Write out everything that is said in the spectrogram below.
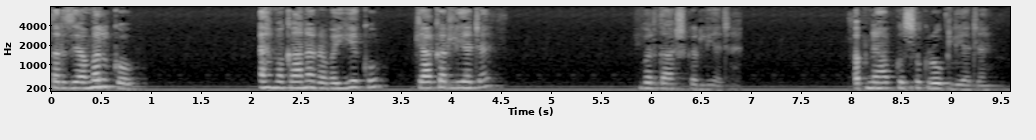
طرز عمل کو احمکانہ رویے کو کیا کر لیا جائے؟ برداشت کر لیا جائے۔ اپنے آپ کو سکھ روک لیا جائے۔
